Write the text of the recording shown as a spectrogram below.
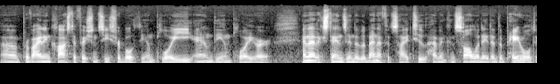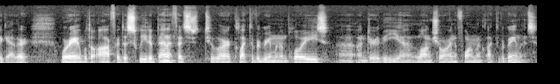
uh, providing cost efficiencies for both the employee and the employer. And that extends into the benefit side too. Having consolidated the payroll together, we're able to offer the suite of benefits to our collective agreement employees uh, under the uh, Longshore and the Foreman collective agreements.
